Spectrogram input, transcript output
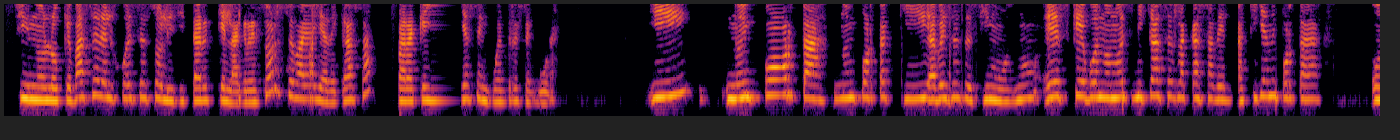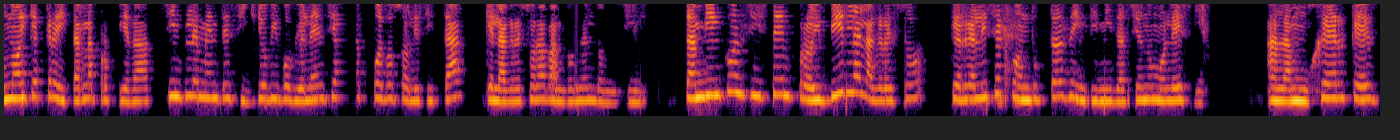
sino lo que va a hacer el juez es solicitar que el agresor se vaya de casa para que ella se encuentre segura. Y no importa, no importa aquí, a veces decimos, ¿no? Es que, bueno, no es mi casa, es la casa de él. Aquí ya no importa o no hay que acreditar la propiedad. Simplemente si yo vivo violencia, puedo solicitar que el agresor abandone el domicilio. También consiste en prohibirle al agresor que realice conductas de intimidación o molestia a la mujer que es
